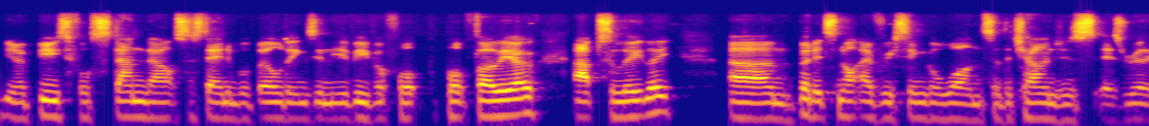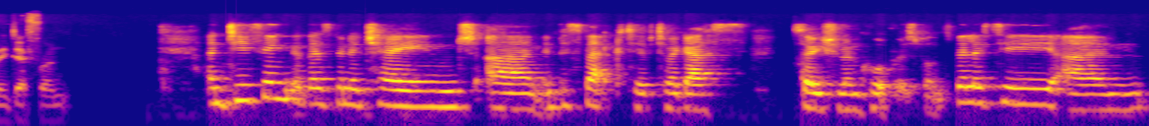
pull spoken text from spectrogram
you know beautiful standout sustainable buildings in the Aviva portfolio, absolutely, um, but it's not every single one. So the challenge is is really different. And do you think that there's been a change um, in perspective to, I guess, social and corporate responsibility um,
